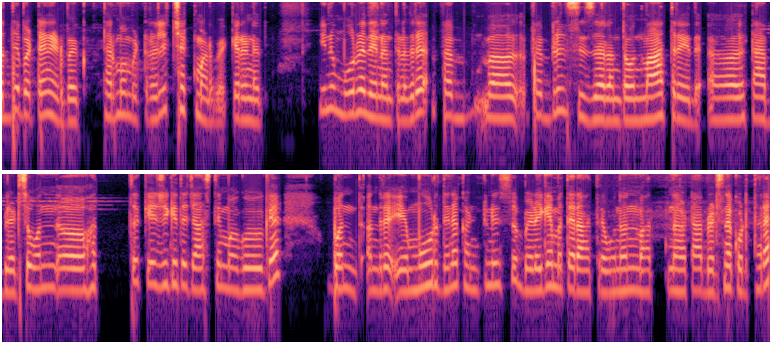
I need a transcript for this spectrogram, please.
ಒದ್ದೆ ಬಟ್ಟೆನ ಇಡಬೇಕು. ಥರ್ಮೋಮೀಟ್ರಲ್ಲಿ ಚೆಕ್ ಮಾಡಬೇಕು ಎರಡನೇದು. ಇನ್ನು ಮೂರನೇದು ಏನಂತ ಹೇಳಿದ್ರೆ ಫೆಬ್ ಫೆಬ್ರಿಲ್ ಸೀಸರ್ ಅಂತ ಒಂದು ಮಾತ್ರೆ ಇದೆ. ಟ್ಯಾಬ್ಲೆಟ್ಸು ಒಂದು ಹತ್ತು ಕೆ ಜಿಗಿಂತ ಜಾಸ್ತಿ ಮಗುವಿಗೆ ಒಂದು ಅಂದರೆ ಮೂರು ದಿನ ಕಂಟಿನ್ಯೂಸು ಬೆಳಗ್ಗೆ ಮತ್ತು ರಾತ್ರಿ ಒಂದೊಂದು ಮಾತು ಟ್ಯಾಬ್ಲೆಟ್ಸ್ನ ಕೊಡ್ತಾರೆ.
